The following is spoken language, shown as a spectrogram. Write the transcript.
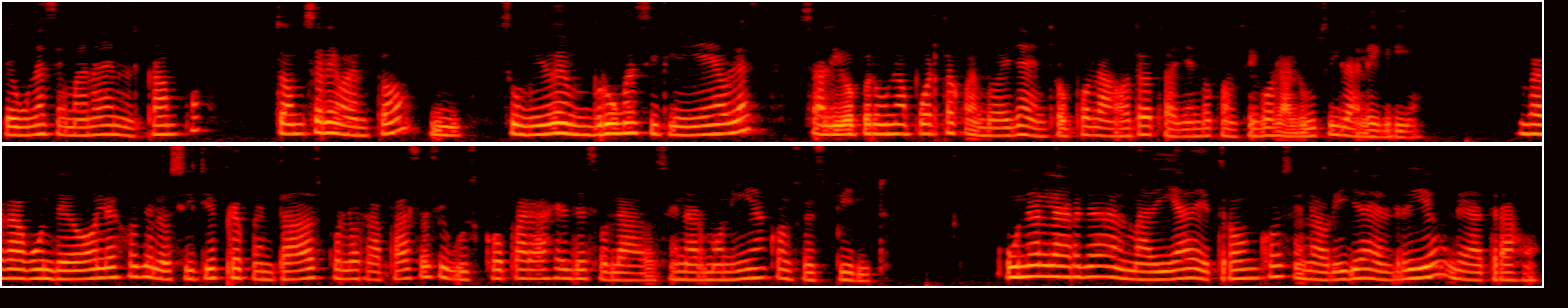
de una semana en el campo, Tom se levantó y, sumido en brumas y tinieblas, salió por una puerta cuando ella entró por la otra trayendo consigo la luz y la alegría. Vagabundeó lejos de los sitios frecuentados por los rapaces y buscó parajes desolados, en armonía con su espíritu. Una larga almadía de troncos en la orilla del río le atrajo,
